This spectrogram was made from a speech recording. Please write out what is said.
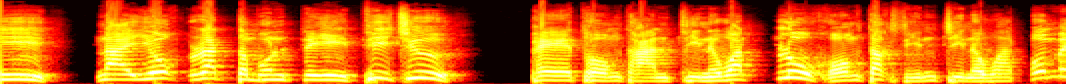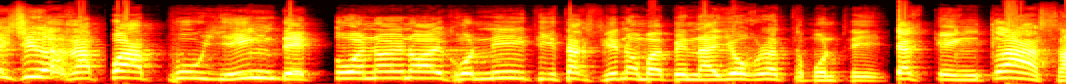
มีนายกรัฐมนตรีที่ชื่อ แพทองทานชินวัตรลูกของทักษิณชินวัตรผมไม่เชื่อครับว่าผู้หญิงเด็กตัวน้อยๆ คนนี้ที่ทักษิณเอามาเป็นนายกรัฐมนตรี จะเก่งกล้าส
